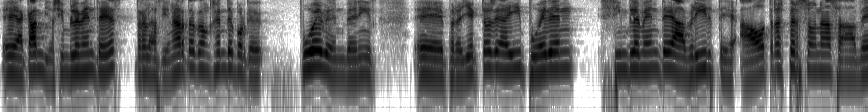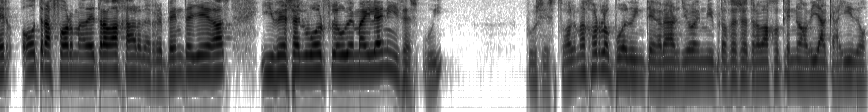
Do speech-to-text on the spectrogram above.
eh, a cambio, simplemente es relacionarte con gente porque pueden venir eh, proyectos de ahí, pueden simplemente abrirte a otras personas, a ver otra forma de trabajar, de repente llegas y ves el workflow de Mailen y dices, uy, pues esto a lo mejor lo puedo integrar yo en mi proceso de trabajo que no había caído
